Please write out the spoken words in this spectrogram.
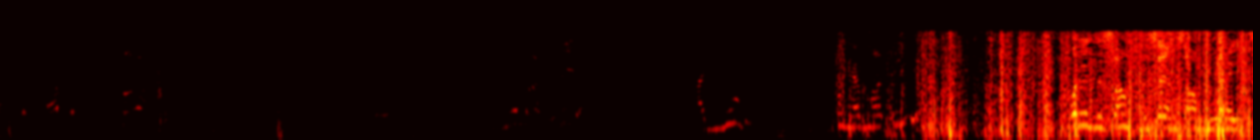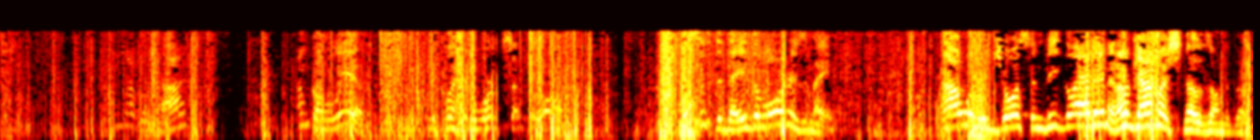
let's the mind. I live, I I have my being. What is the Psalm say in Psalm 118? I'm not going die. I'm going to live. Declare the works of the Lord. This is the day the Lord has made. I will rejoice and be glad in it. I don't care how much snow's on the ground.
